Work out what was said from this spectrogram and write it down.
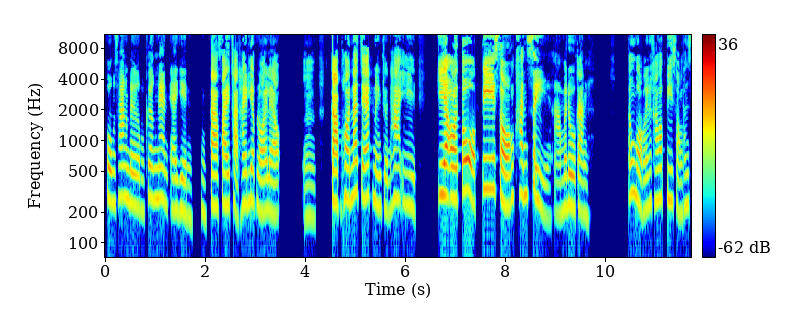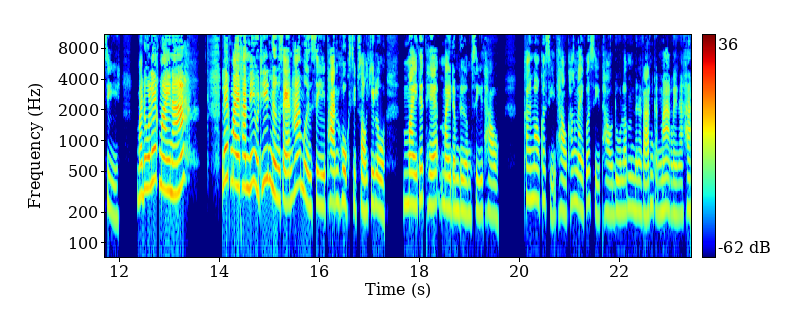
โครงสร้างเดิมเครื่องแน่น แอร์เย็น ตาไฟขัดให้เรียบร้อยแล้วอืมกับ Honda Jazz 1.5e เกียร์ออโต้ปี 2004 อ่ามาดูกัน ต้องบอกเลยนะคะว่าปี 2004 มาดูเลขไมค์นะ เลขไมค์คันนี้อยู่ที่154,062กิโล ไมค์แท้ๆไมค์เดิมๆสีเทา ข้างนอกก็สีเทา ข้างในก็สีเทาดูแล้วมันรั้นกันมากเลยนะคะ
